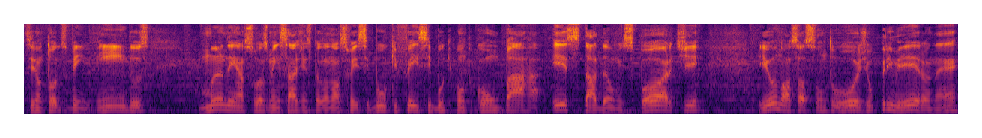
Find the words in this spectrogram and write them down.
sejam todos bem-vindos. Mandem as suas mensagens pelo nosso Facebook, facebook.com barra Estadão Esporte. E o nosso assunto hoje, o primeiro, né?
